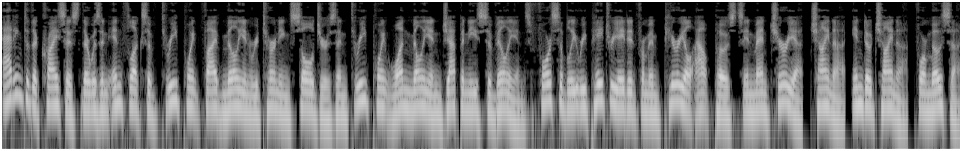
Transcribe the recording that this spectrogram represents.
Adding to the crisis there was an influx of 3.5 million returning soldiers and 3.1 million Japanese civilians forcibly repatriated from imperial outposts in Manchuria, China, Indochina, Formosa,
